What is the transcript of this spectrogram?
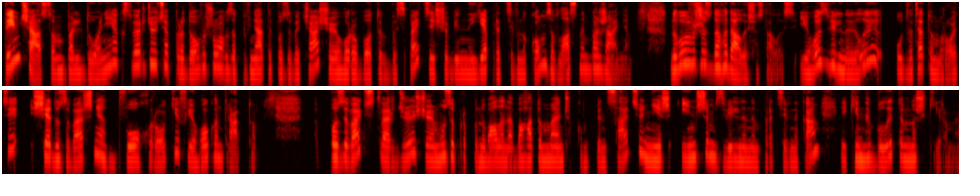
Тим часом Бальдоні, як стверджується, продовжував запевняти позивача, що його робота в безпеці, що він не є працівником за власним бажанням. Ну ви вже здогадали, що сталося. Його звільнили у 2020 році ще до завершення двох років його контракту. Позивач стверджує, що йому запропонували набагато меншу компенсацію ніж іншим звільненим працівникам, які не були темношкірими.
